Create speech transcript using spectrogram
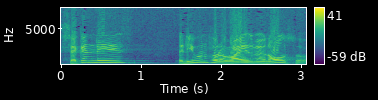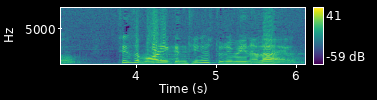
Second is that even for a wise man also, since the body continues to remain alive,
